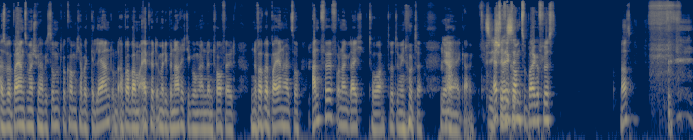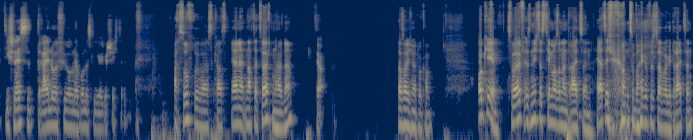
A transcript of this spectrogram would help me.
Also bei Bayern zum Beispiel habe ich so mitbekommen, ich habe halt gelernt und habe beim iPad immer die Benachrichtigung an, wenn Tor fällt. Und da war bei Bayern halt so Anpfiff und dann gleich Tor, dritte Minute. Ja, naja, egal. Die Herzlich willkommen zu Ballgeflüster. Was? Die schnellste 3-0-Führung der Bundesliga-Geschichte. Ach, so früh war es krass. Ja, ne, nach der 12. halt, ne? Das habe ich mitbekommen. Okay, 12 ist nicht das Thema, sondern 13. Herzlich willkommen zu Ballgeflüster Folge 13.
